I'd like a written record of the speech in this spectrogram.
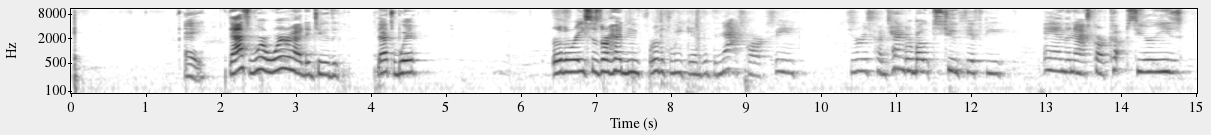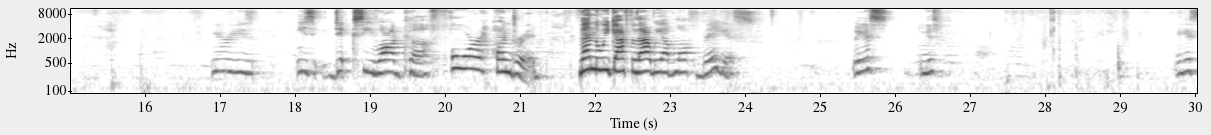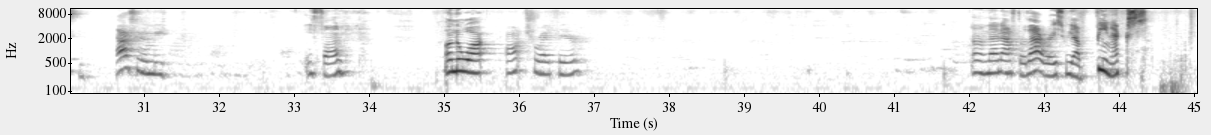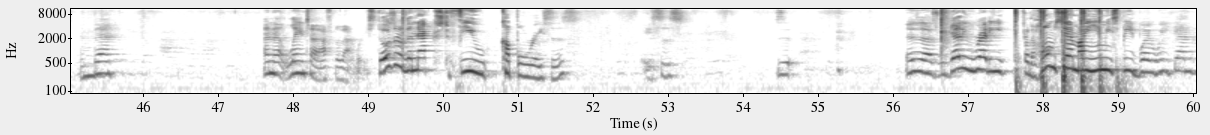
Hey, that's where we're headed to. That's where the races are heading for this weekend with the NASCAR Xfinity Series Contender Boats 250 and the NASCAR Cup Series Series is Dixie Vodka 400. Then the week after that, we have Las Vegas. Vegas, I guess, I guess that's gonna be, be fun. On the watch right there. And then after that race, we have Phoenix, and then and Atlanta after that race. Those are the next few couple races. Races. This is as we're getting ready for the Homestead Miami Speedway weekend.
